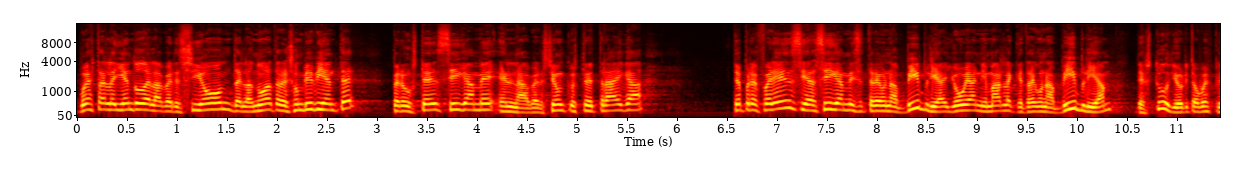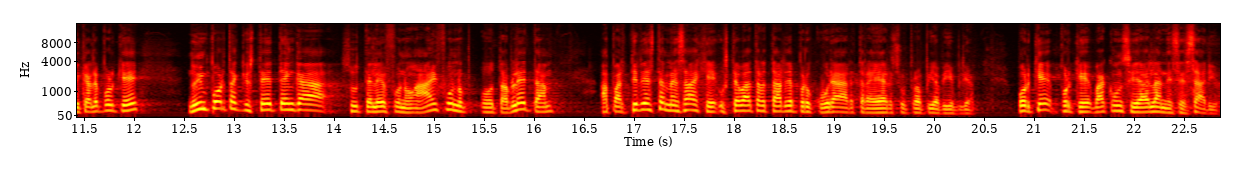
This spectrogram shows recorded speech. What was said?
voy a estar leyendo de la versión de la nueva tradición viviente, pero usted sígame en la versión que usted traiga. De preferencia, sígame si trae una Biblia. Yo voy a animarle a que traiga una Biblia de estudio. Ahorita voy a explicarle por qué. No importa que usted tenga su teléfono, iPhone o, tableta, a partir de este mensaje usted va a tratar de procurar traer su propia Biblia. ¿Por qué? Porque va a considerarla necesario.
